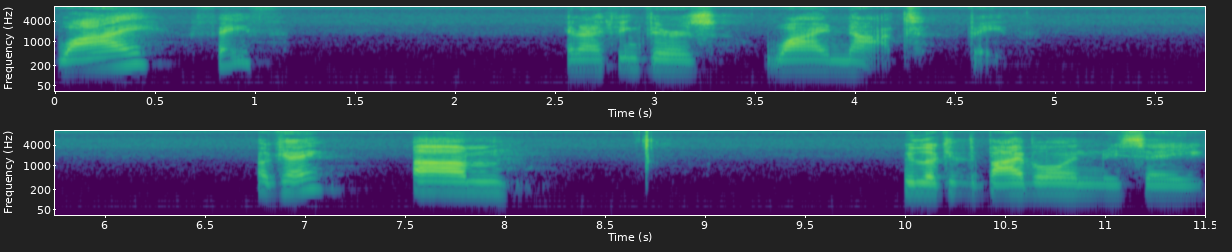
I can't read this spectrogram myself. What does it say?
why faith, and I think there's why not faith. Okay? Um, we look at the Bible and we say,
